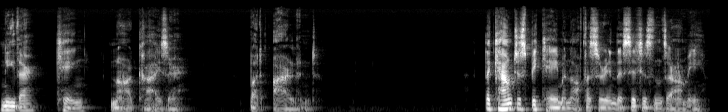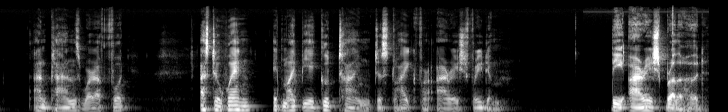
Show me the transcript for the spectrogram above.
neither king nor Kaiser, but Ireland. The Countess became an officer in the Citizens' Army, and plans were afoot as to when it might be a good time to strike for Irish freedom. The Irish Brotherhood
